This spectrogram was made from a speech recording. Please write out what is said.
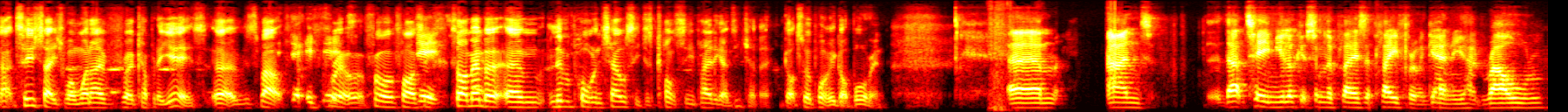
that two stage one went over for a couple of years. Uh, it was about It- it three, four or five. So I remember um, Liverpool and Chelsea just constantly played against each other. Got to a point where it got boring. Um, and that team, you look at some of the players that played for him. Again, you had Raul,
